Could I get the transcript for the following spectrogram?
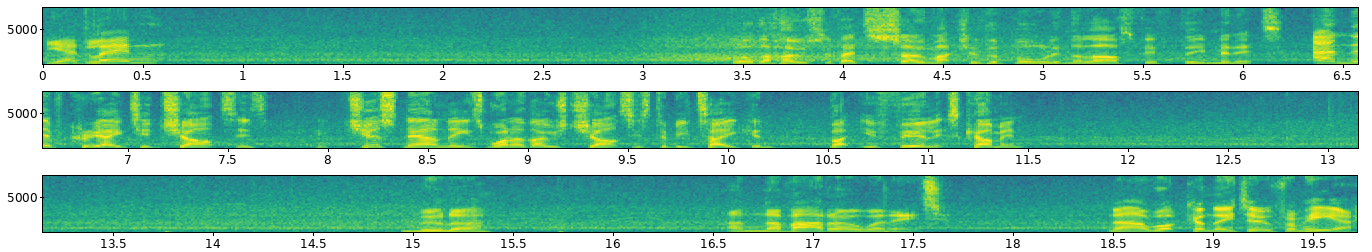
Yedlin. Well, the hosts have had so much of the ball in the last 15 minutes, and they've created chances. It just now needs one of those chances to be taken, but you feel it's coming. Mueller. And Navarro with it. Now, what can they do from here?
